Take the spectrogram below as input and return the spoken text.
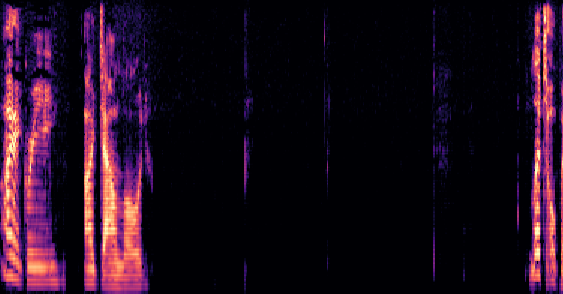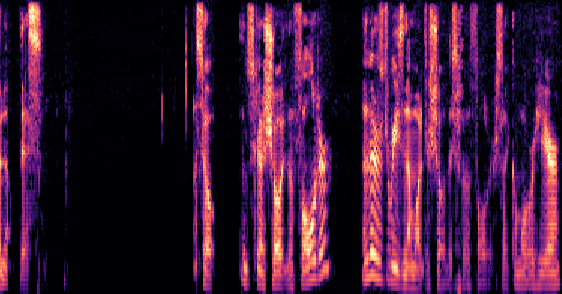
I agree. I download. Let's open up this. So I'm just going to show it in the folder. And there's the reason I wanted to show this for the folder. So I come over here.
